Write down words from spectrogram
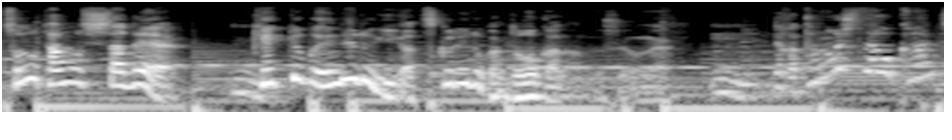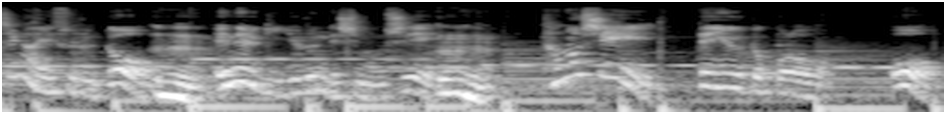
その楽しさでうん。結局エネルギーが作れるかどうかなんですよね。うん、だから楽しさを勘違いすると、うん。エネルギー緩んでしまうし、うん。楽しいっていうところを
